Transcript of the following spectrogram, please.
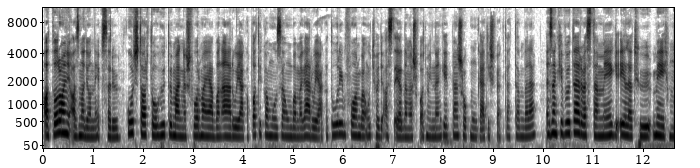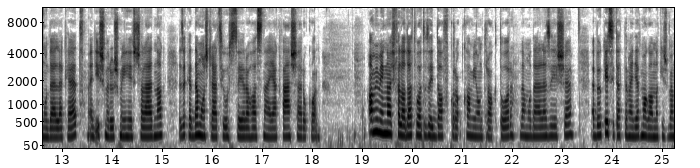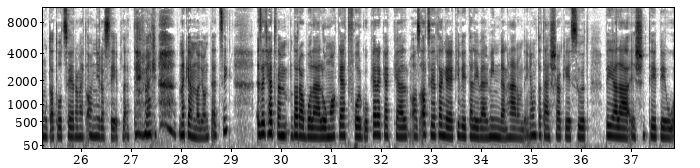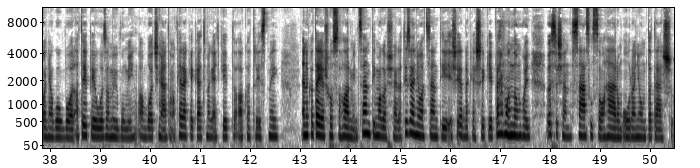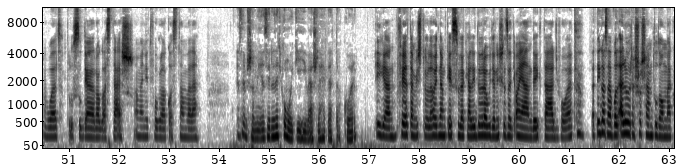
A torony az nagyon népszerű. Kulcstartó hűtőmágnes formájában árulják a Patika Múzeumban, meg árulják a Turinformban, úgyhogy azt érdemes volt mindenképpen, sok munkát is fektettem bele. Ezen kívül terveztem még élethű méh modelleket egy ismerős méhész családnak, ezeket demonstrációs célra használják vásárokon. Ami még nagy feladat volt, az egy DAF kamion traktor lemodellezése. Ebből készítettem egyet magamnak is bemutató célra, mert annyira szép lett, tényleg nekem nagyon tetszik. Ez egy 70 darabból álló makett, forgó kerekekkel, az acél tengelye kivételével minden 3D nyomtatással készült, PLA és TPU anyagokból. A TPU az a műgumi, abból csináltam a kerekeket, meg egy-két alkatrészt még. Ennek a teljes hossza 30 centi, magassága 18 centi, és érdekességképpen mondom, hogy összesen 123 óra nyomtatás volt, plusz ugye ragasztás, amennyit foglalkoztam vele. Ez nem semmi, azért ez egy komoly kihívás lehetett akkor. Igen, féltem is tőle, hogy nem készülök el időre, ugyanis ez egy ajándéktárgy volt. Tehát igazából előre sosem tudom meg,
